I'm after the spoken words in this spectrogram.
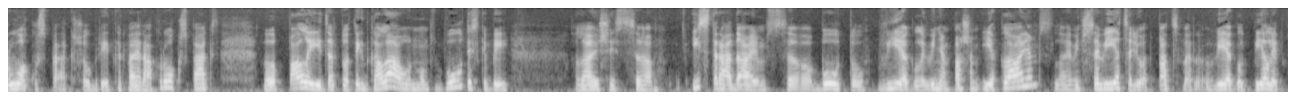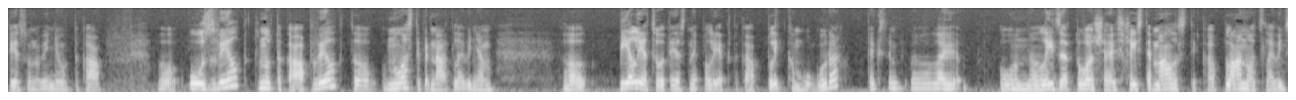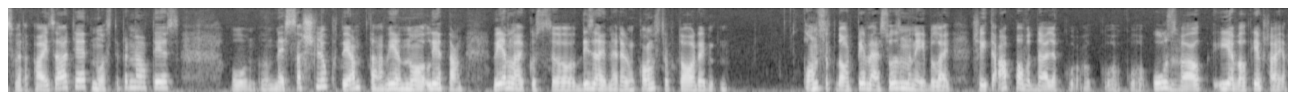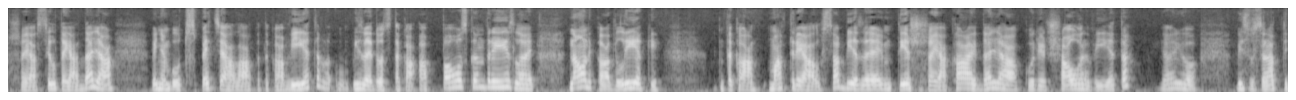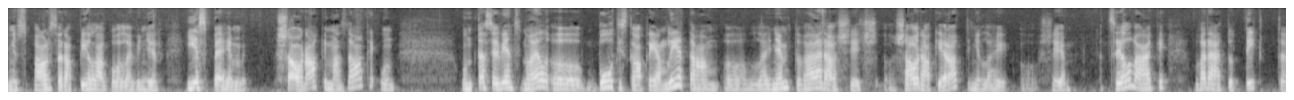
roku spēks šobrīd, kad vairāk roku spēks palīdz ar to tikt galā. Mums būtiski bija, lai šis uh, izstrādājums uh, būtu viegli viņam pašam ieklājams, lai viņš sevi ieceļot pats var viegli pieliekties un viņu kā uzvilkt, nu, apvilkt un nostiprināt, lai viņam pieliecoties nepaliek kā plika mugura, teiksim, lai Un uh, līdz ar to šie, šīs malas tika plānotas, lai viņas var aizāķēt, nostiprināties un, un nesašļukt. Ja? Tā viena no lietām. Vienlaikus uh, dizaineri un konstruktori, konstruktori pievērs uzmanību, lai šī apavu daļa, ko, ko, ko uzvelk, ievelk iekšā šajā siltajā daļā, viņam būtu speciālāka kā, vieta, izveidots kā apaus gandrīz, lai nav nekāda lieki. Uh, kā, materiālu sabiezējumu tieši šajā kāju daļā, kur ir šaura vieta. Ja, jo visus ratiņus pārsvarā pielāgo, lai viņi ir iespējami šaurāki, mazāki. Un, un tas ir viens no el, būtiskākajām lietām, lai ņemtu vērā šie šaurākie ratiņi, lai šie cilvēki varētu tikt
